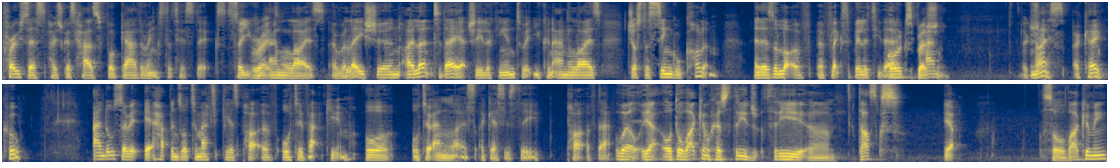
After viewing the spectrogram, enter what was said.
process Postgres has for gathering statistics. So you can right. analyze a relation. I learned today, actually, looking into it, you can analyze just a single column. And there's a lot of uh, flexibility there. Or expression. And, nice. Okay, cool. And also, it, it happens automatically as part of auto vacuum or auto analyze, I guess, is the part of that. Well, yeah, auto vacuum has three three um, tasks. Yeah. So vacuuming,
